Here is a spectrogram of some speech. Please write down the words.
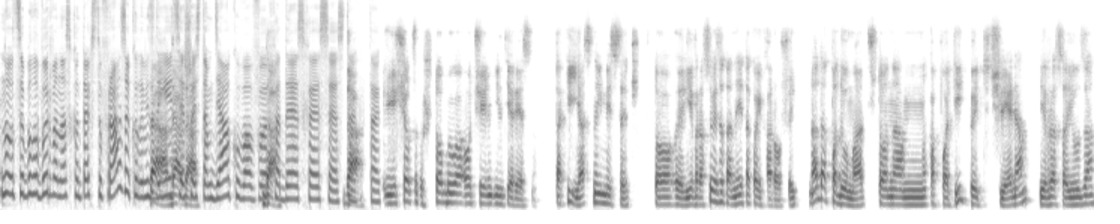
Ну, це було вирвано з контексту фраза, коли він, да, здається, да, щось да. там дякував да. ХДС, ХСС. Да. Так, так. І ще, що було дуже цікаво, такой ясный месседж, что Евросоюз это не такой хороший. Надо подумать, что нам оплатить быть членом Евросоюза.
